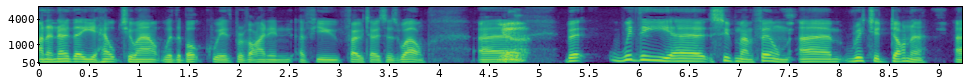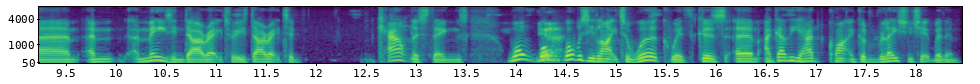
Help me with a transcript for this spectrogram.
and I know they helped you out with the book with providing a few photos as well. Um, Yeah. But with the uh, Superman film, um, Richard Donner, um, am- amazing director. He's directed countless things. What what, Yeah. what was he like to work with? Because um, I gather you had quite a good relationship with him.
